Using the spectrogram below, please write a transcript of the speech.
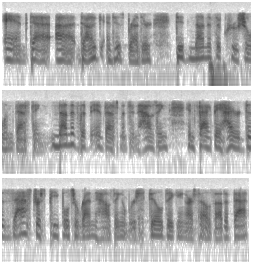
And uh, uh, Doug and his brother did none of the crucial investing, none of the investments in housing. In fact, they hired disastrous people to run housing, and we're still digging ourselves out of that.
